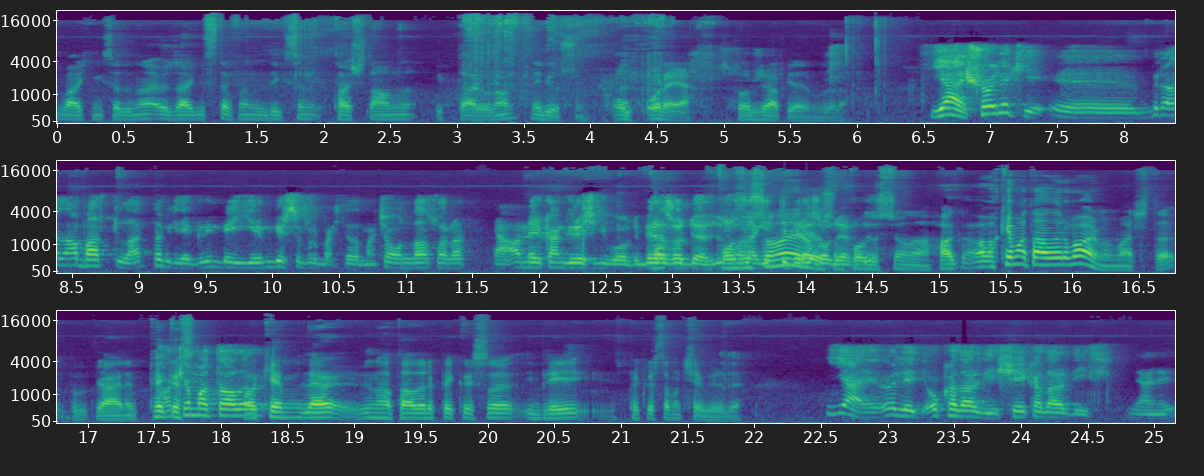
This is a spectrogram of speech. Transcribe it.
Vikings adına. Özellikle Stephen Diggs'in touchdown'u iptal olan. Ne diyorsun? O, oraya. Soru cevap yerim burada. Ya şöyle ki e, biraz abarttılar. Tabii ki de Green Bay 21-0 başladı maça. Ondan sonra ya Amerikan güreşi gibi oldu. Biraz o dövdü. Sonra gitti Pozisyona biraz o dövdü. pozisyona? Ha- hakem hataları var mı maçta? Yani Packers, Hakem hataları hakemlerin hataları Packers'a İbre'yi Packers'a mı çevirdi? Yani öyle o kadar değil, şey kadar değil. Yani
